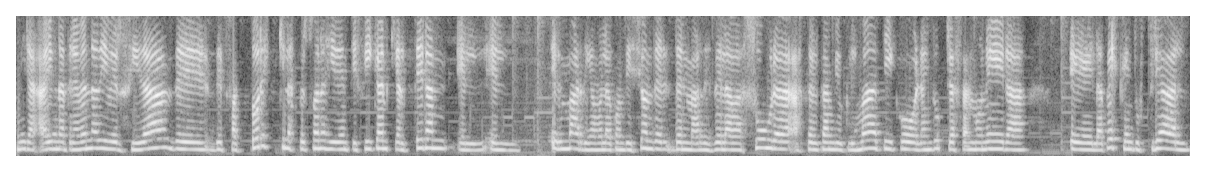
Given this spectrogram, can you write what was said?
mira, hay una tremenda diversidad de, de factores que las personas identifican que alteran el, mar, digamos, la condición del, del, mar, desde la basura hasta el cambio climático, la industria salmonera, eh, la pesca industrial.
